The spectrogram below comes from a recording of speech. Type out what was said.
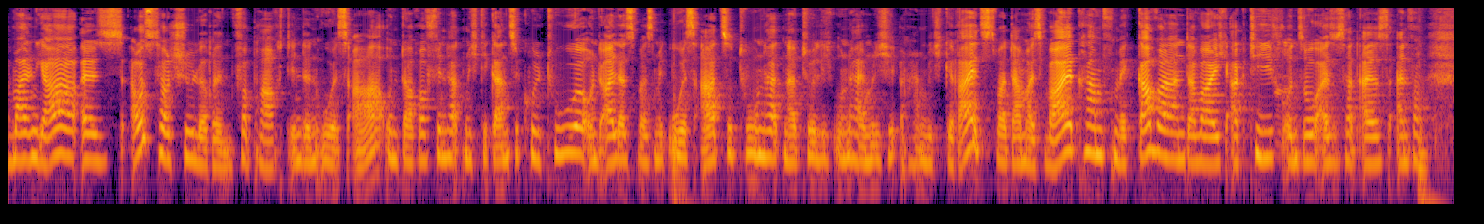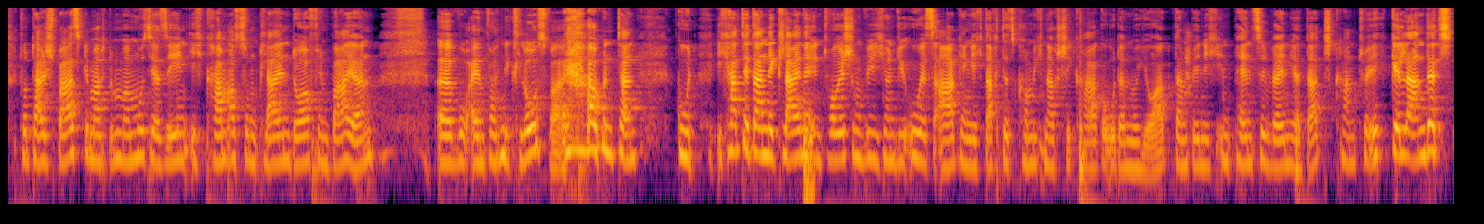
mal ein Jahr als Austauschschülerin verbracht in den USA und daraufhin hat mich die ganze Kultur und alles, was mit USA zu tun hat, natürlich unheimlich, unheimlich gereizt. War damals Wahlkampf, McGovern, da war ich aktiv und so. Also es hat alles einfach total Spaß gemacht. Und man muss ja sehen, ich kam aus so einem kleinen Dorf in Bayern, äh, wo einfach nichts los war. und dann Gut, ich hatte dann eine kleine Enttäuschung, wie ich in die USA ging. Ich dachte, jetzt komme ich nach Chicago oder New York. Dann bin ich in Pennsylvania Dutch Country gelandet.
